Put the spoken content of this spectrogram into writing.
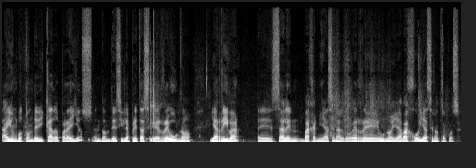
hay un botón dedicado para ellos, en donde si le aprietas R1 y arriba, eh, salen, bajan y hacen algo. R1 y abajo y hacen otra cosa.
